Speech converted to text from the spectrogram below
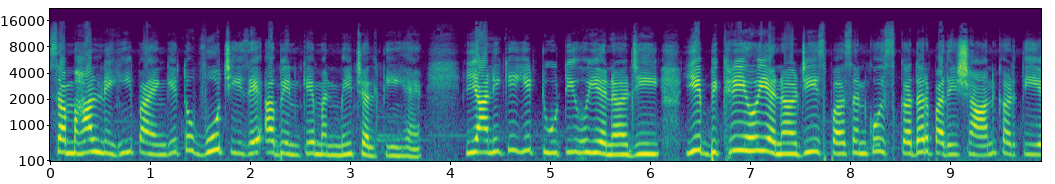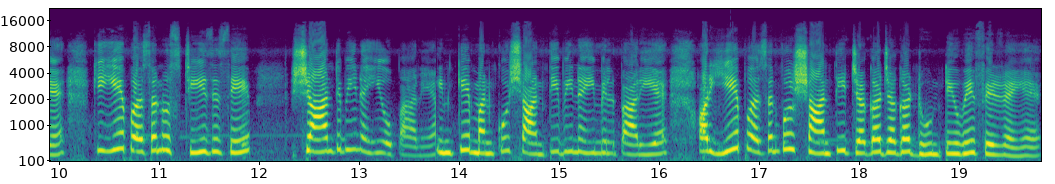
संभाल नहीं पाएँगे तो वो चीज़ें अब इनके मन में चलती हैं। यानी कि ये टूटी हुई एनर्जी ये बिखरी हुई एनर्जी इस पर्सन को इस कदर परेशान करती है कि ये पर्सन उस चीज़ से शांत भी नहीं हो पा रहे हैं। इनके मन को शांति भी नहीं मिल पा रही है। और ये पर्सन वो शांति जगह जगह ढूंढते हुए फिर रहे हैं।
